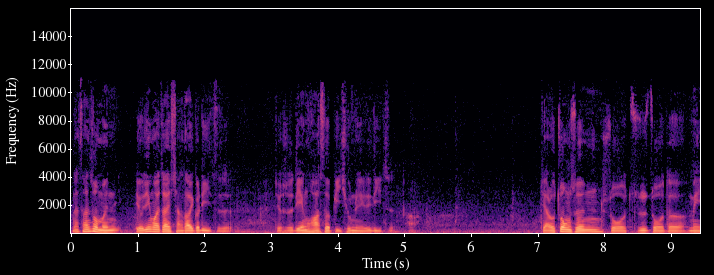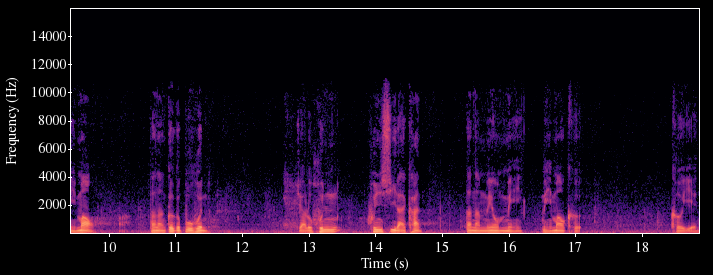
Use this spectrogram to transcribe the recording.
那上次我们有另外再想到一个例子，就是莲花色比丘尼的例子啊。假如众生所执着的美貌啊，当然各个部分。假如分分析来看，当然没有美美貌可可言。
